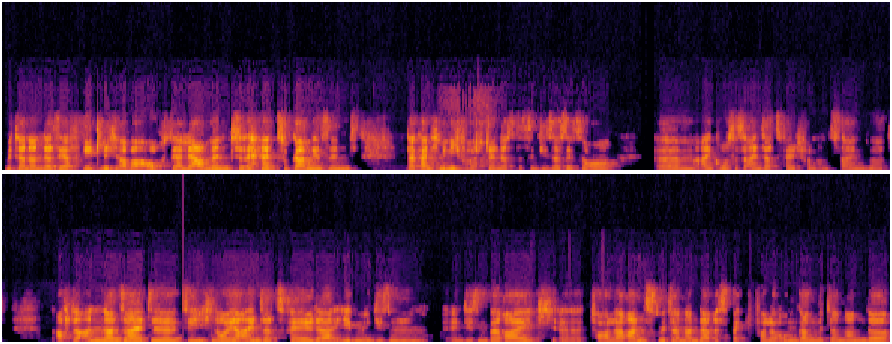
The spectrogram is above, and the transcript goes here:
miteinander sehr friedlich, aber auch sehr lärmend zugange sind. Da kann ich mir nicht vorstellen, dass das in dieser Saison ähm, ein großes Einsatzfeld von uns sein wird. Auf der anderen Seite sehe ich neue Einsatzfelder eben in diesem, in diesem Bereich äh, Toleranz miteinander, respektvoller Umgang miteinander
